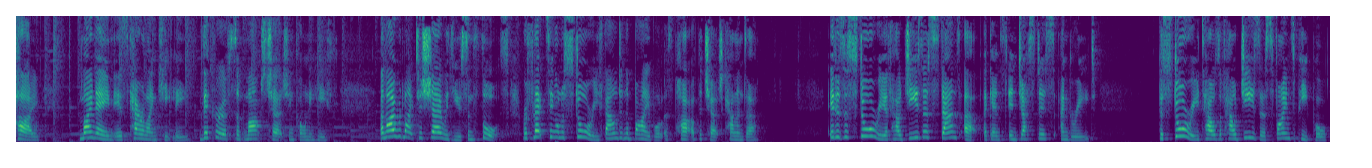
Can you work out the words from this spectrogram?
Hi, my name is Caroline Keighley, Vicar of St Mark's Church in Colney Heath, and I would like to share with you some thoughts reflecting on a story found in the Bible as part of the church calendar. It is a story of how Jesus stands up against injustice and greed. The story tells of how Jesus finds people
